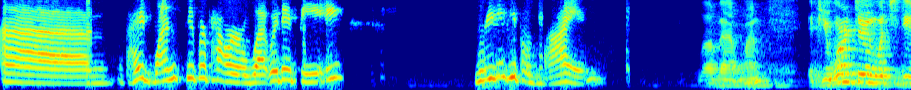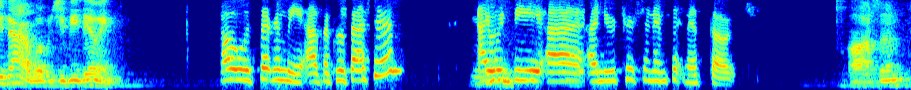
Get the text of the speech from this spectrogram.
Um, if I had one superpower, what would it be? Reading people's minds. Love that one. If you weren't doing what you do now, what would you be doing? Oh, certainly. As a profession, mm-hmm. I would be a, a nutrition and fitness coach. Awesome.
